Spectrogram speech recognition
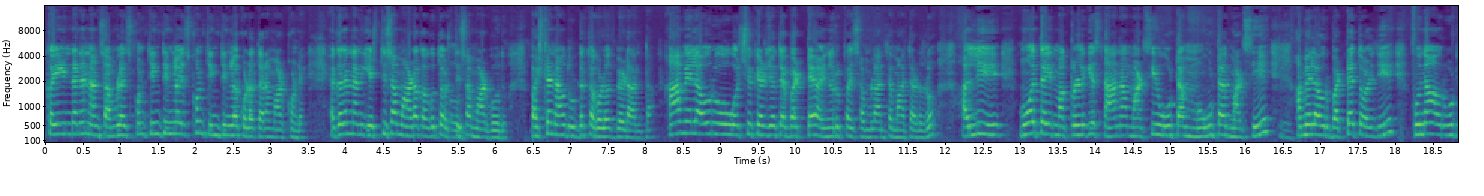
ಕೈಯಿಂದನೇ ನಾನು ಸಂಬಳ ಇಸ್ಕೊಂಡು ತಿಂಗ್ ತಿಂಗಳ ಇಸ್ಕೊಂಡು ತಿಂಗ್ ತಿಂಗಳ ಕೊಡೋ ಥರ ಮಾಡ್ಕೊಂಡೆ. ಯಾಕಂದ್ರೆ ನನಗೆ ಎಷ್ಟು ದಿವಸ ಮಾಡೋಕ್ಕಾಗುತ್ತೋ ಅಷ್ಟು ದಿವಸ ಮಾಡ್ಬೋದು. ಫಸ್ಟೇ ನಾವು ದುಡ್ಡು ತಗೊಳ್ಳೋದು ಬೇಡ ಅಂತ. ಆಮೇಲೆ ಅವರು ವರ್ಷಕ್ಕೆ ಜೊತೆ ಬಟ್ಟೆ, ಐನೂರು ರೂಪಾಯಿ ಸಂಬಳ ಅಂತ ಮಾತಾಡಿದ್ರು. ಅಲ್ಲಿ ಮೂವತ್ತೈದು ಮಕ್ಕಳಿಗೆ ಸ್ನಾನ ಮಾಡಿಸಿ, ಊಟ ಊಟ ಮಾಡಿಸಿ, ಆಮೇಲೆ ಅವ್ರ ಬಟ್ಟೆ ತೊಳ್ದು, ಪುನಃ ಅವ್ರು ಊಟ,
